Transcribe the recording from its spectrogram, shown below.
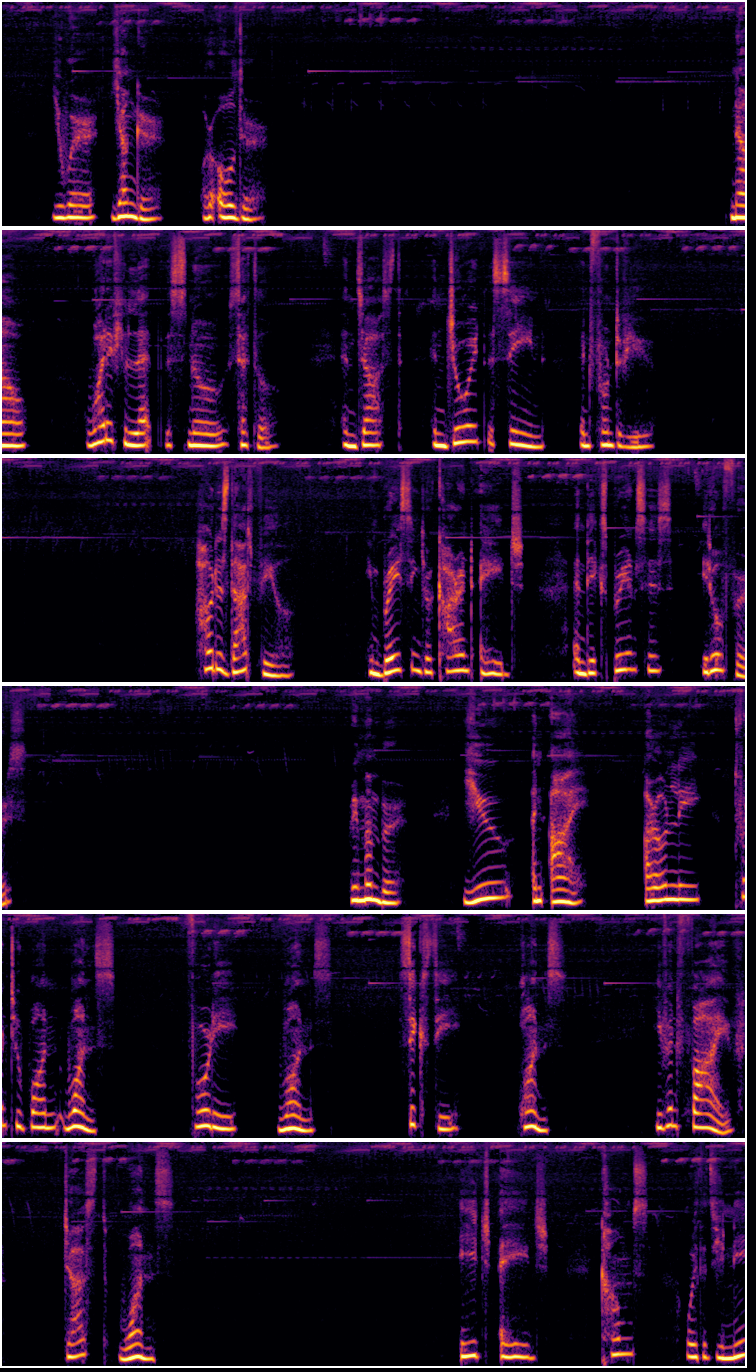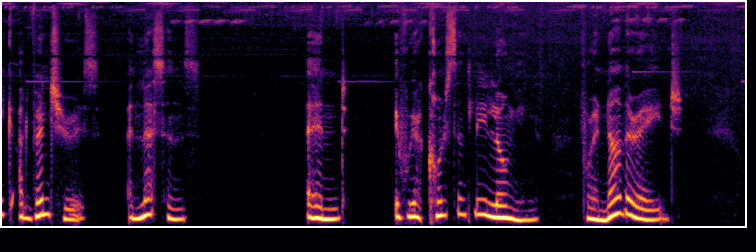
you were younger or older. Now, what if you let the snow settle and just enjoyed the scene in front of you. How does that feel? Embracing your current age and the experiences it offers. Remember, you and I are only 21 once, 40 once, 60 once even five, just once. Each age comes with its unique adventures and lessons. And if we are constantly longing for another age,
